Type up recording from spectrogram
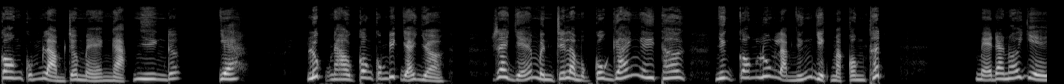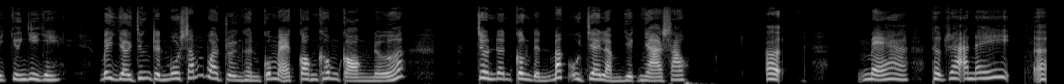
Con cũng làm cho mẹ ngạc nhiên đó. Dạ, Lúc nào con cũng biết giả vờ. Ra vẻ mình chỉ là một cô gái ngây thơ, nhưng con luôn làm những việc mà con thích. Mẹ đang nói về chuyện gì vậy? Bây giờ chương trình mua sắm qua truyền hình của mẹ con không còn nữa. Cho nên con định bắt Uche làm việc nhà sao? Mẹ à, thật ra anh ấy... à,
